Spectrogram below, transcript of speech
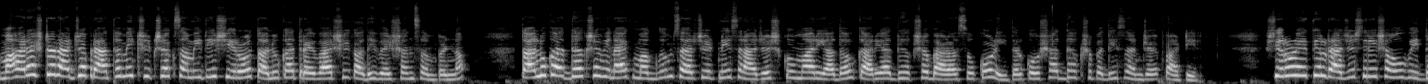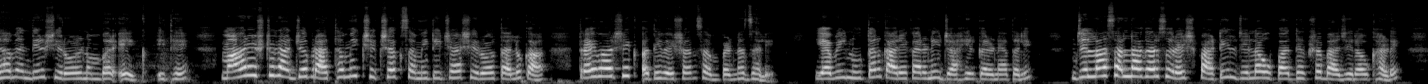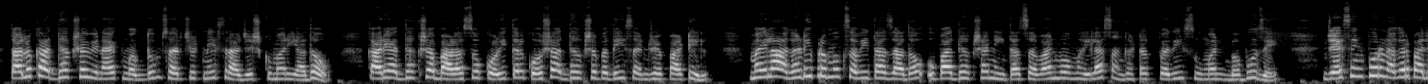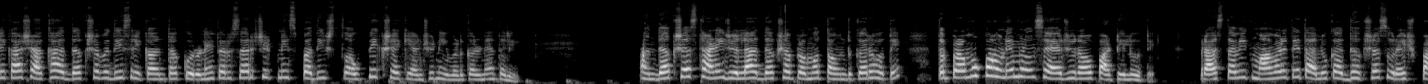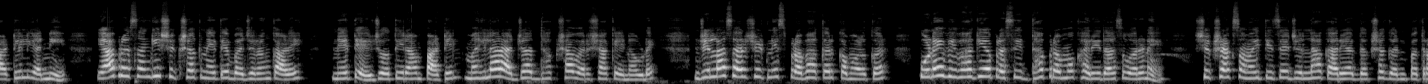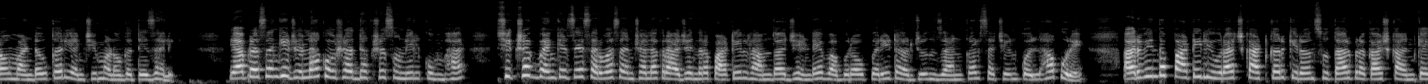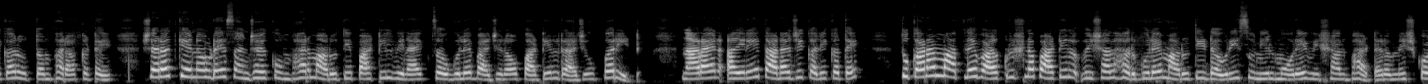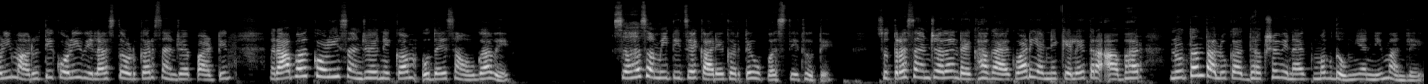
महाराष्ट्र राज्य प्राथमिक शिक्षक समिती शिरोळ तालुका त्रैवार्षिक अधिवेशन संपन्न. तालुका अध्यक्ष विनायक मगदूम सरचिटणीस राजेश कुमार यादव कार्याध्यक्ष बाळासो कोळी तर कोषाध्यक्षपदी संजय पाटील. शिरोळ येथील राजश्री शाहू विद्या मंदिर शिरोळ नंबर एक इथे महाराष्ट्र राज्य प्राथमिक शिक्षक समितीच्या शिरोळ तालुका त्रैवार्षिक अधिवेशन संपन्न झाले. यावेळी नूतन कार्यकारिणी जाहीर करण्यात आली. जिल्हा सल्लागार सुरेश पाटील जिल्हा उपाध्यक्ष बाजीराव खाडे तालुका अध्यक्ष विनायक मगदूम सरचिटणीस राजेश कुमार यादव कार्याध्यक्ष बाळासो कोळी तर कोषाध्यक्षपदी संजय पाटील महिला आघाडी प्रमुख सविता जाधव उपाध्यक्ष नीता चव्हाण व महिला संघटकपदी सुमन बभुजे जयसिंगपूर नगरपालिका शाखा अध्यक्षपदी श्रीकांत कुर्णे तर सरचिटणीसपदी तौफिक शेख यांची निवड करण्यात आली. अध्यक्षस्थानी जिल्हा अध्यक्ष प्रमोद तौंदकर होते. तर प्रमुख पाहुणे म्हणून सयाजीराव पाटील होते. प्रास्ताविक मावळते तालुका अध्यक्ष सुरेश पाटील यांनी या प्रसंगी शिक्षक नेते बजरंग काळे नेते ज्योतिराम पाटील महिला राज्याध्यक्षा वर्षा केनवडे जिल्हा सरचिटणीस प्रभाकर कमळकर पुणे विभागीय प्रसिद्ध प्रमुख हरिदास वर्णे शिक्षक समितीचे जिल्हा कार्याध्यक्ष गणपतराव मांडवकर यांची मनोगते झाली. याप्रसंगी जिल्हा कोषाध्यक्ष सुनील कुंभार शिक्षक बँकेचे सर्व संचालक राजेंद्र पाटील रामदास झेंडे बाबुराव परीट अर्जुन जानकर सचिन कोल्हापुरे अरविंद पाटील युवराज काटकर किरण सुतार प्रकाश कानकेकर उत्तम फराकटे शरद केनवडे संजय कुंभार मारुती पाटील विनायक चौगुले बाजीराव पाटील राजीव परीट नारायण ऐरे तानाजी कलिकते तुकाराम मातले बाळकृष्ण पाटील विशाल हरगुले मारुती डवरी सुनील मोरे विशाल भाट रमेश कोळी मारुती कोळी विलास तोडकर संजय पाटील राबा कोळी संजय निकम उदय सावगावे सहसमितीचे कार्यकर्ते उपस्थित होते. सूत्रसंचालन रेखा गायकवाड यांनी केले तर आभार. नूतन तालुका अध्यक्ष विनायक मगदुम यांनी मानले.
